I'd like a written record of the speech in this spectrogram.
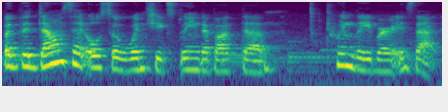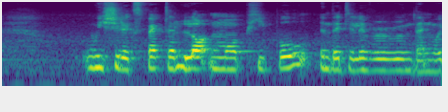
but the downside also when she explained about the twin labor is that we should expect a lot more people in the delivery room than we're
